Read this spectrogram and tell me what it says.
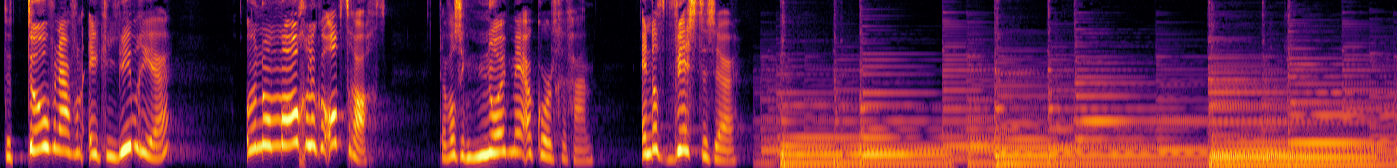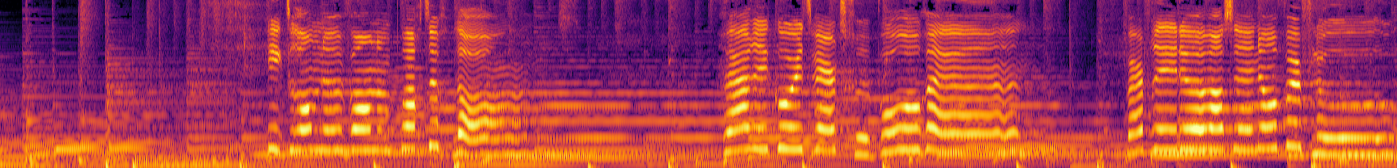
De tovenaar van Equilibrië? Een onmogelijke opdracht. Daar was ik nooit mee akkoord gegaan. En dat wisten ze. Droomde van een prachtig land, waar ik ooit werd geboren, waar vrede was en overvloed.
